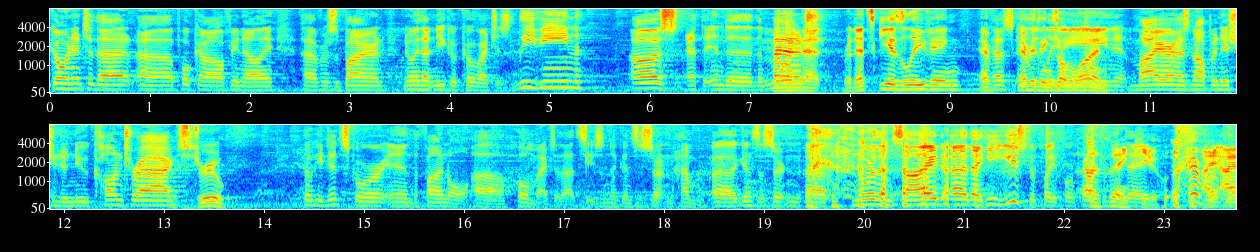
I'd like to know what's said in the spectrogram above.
going into that uh, Pokal finale uh, versus Bayern, knowing that Niko Kovac is leaving us at the end of the match. Knowing that Hrádecký is leaving, ev- That's everything's on the line. Meier has not been issued a new contract, It's true. Though he did score in the final uh, home match of that season against a certain Ham- uh, against a certain uh, northern side uh, that he used to play for back Uh, in the thank day. you. I, I,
